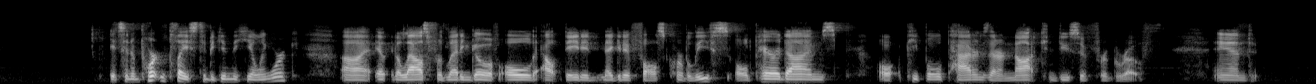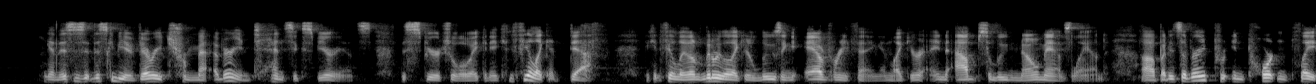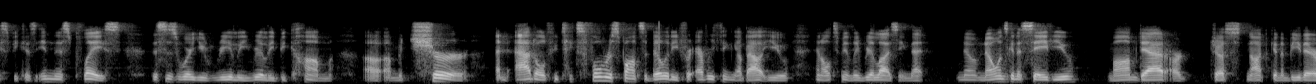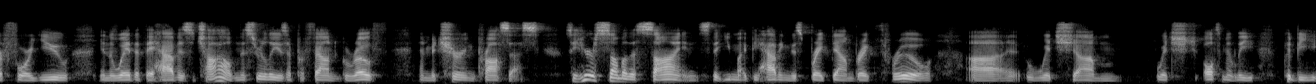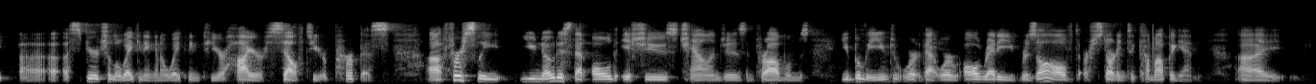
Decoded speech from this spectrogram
it's an important place to begin the healing work. Uh, it, it, allows for letting go of old, outdated, negative, false core beliefs, old paradigms, old people, patterns that are not conducive for growth. And Again, this is this can be a very trauma, a very intense experience. This spiritual awakening. It can feel like a death. It can feel literally like you're losing everything and like you're in absolute no man's land. Uh, but it's a very pr- important place because in this place, this is where you really, really become uh, a mature, an adult who takes full responsibility for everything about you, and ultimately realizing that no, no one's going to save you. Mom, dad are just not going to be there for you in the way that they have as a child. And this really is a profound growth and maturing process. So here are some of the signs that you might be having this breakdown, breakthrough, uh, which um, which ultimately could be uh, a spiritual awakening, an awakening to your higher self, to your purpose. Uh, firstly, you notice that old issues, challenges, and problems you believed were, that were already resolved are starting to come up again. Uh,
